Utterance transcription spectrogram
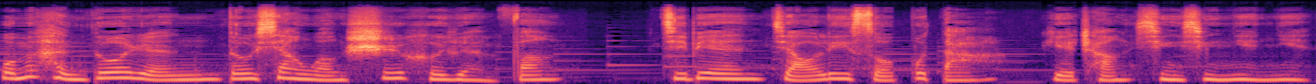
我们很多人都向往诗和远方，即便脚力所不达，也常心心念念。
